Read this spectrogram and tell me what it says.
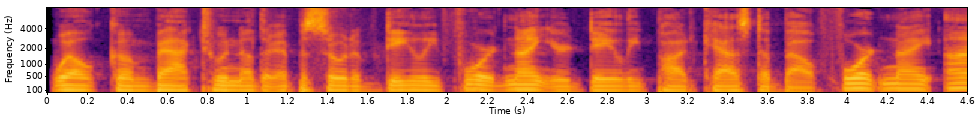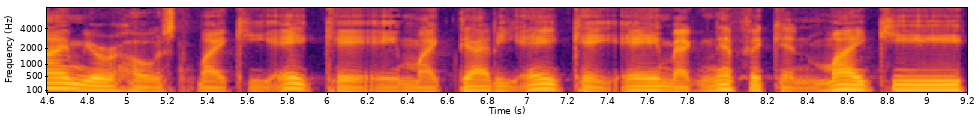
Welcome back to another episode of Daily Fortnite, your daily podcast about Fortnite. I'm your host, Mikey, aka Mike Daddy, aka Magnificent Mikey.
